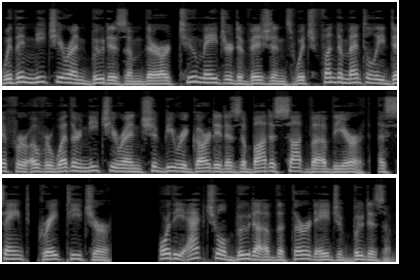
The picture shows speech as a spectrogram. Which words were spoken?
Within Nichiren Buddhism there are two major divisions which fundamentally differ over whether Nichiren should be regarded as a bodhisattva of the earth, a saint, great teacher—or the actual Buddha of the third age of Buddhism.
